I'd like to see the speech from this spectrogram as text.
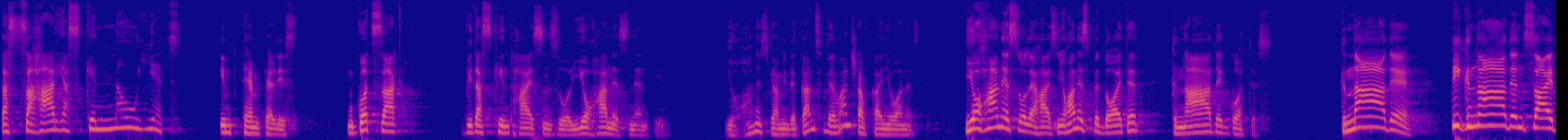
dass Zacharias genau jetzt im Tempel ist. Und Gott sagt, wie das Kind heißen soll. Johannes nennt ihn. Johannes, wir haben in der ganzen Verwandtschaft keinen Johannes. Johannes soll er heißen. Johannes bedeutet Gnade Gottes. Gnade. Die Gnadenzeit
